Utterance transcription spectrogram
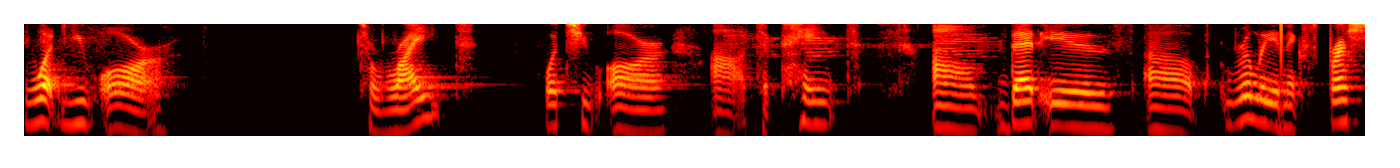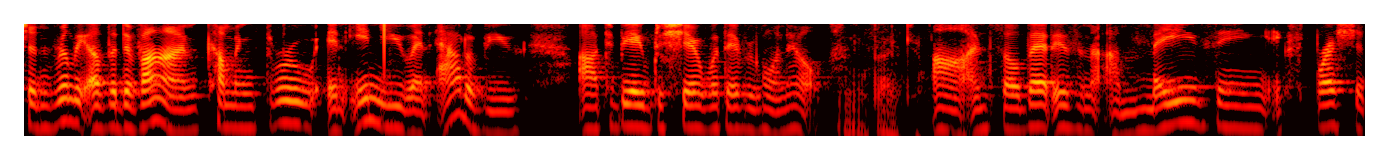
what you are to write, what you are uh, to paint. Um, that is uh, really an expression, really, of the divine coming through and in you and out of you uh, to be able to share with everyone else. Mm, Thank you. Uh, and so that is an amazing expression,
